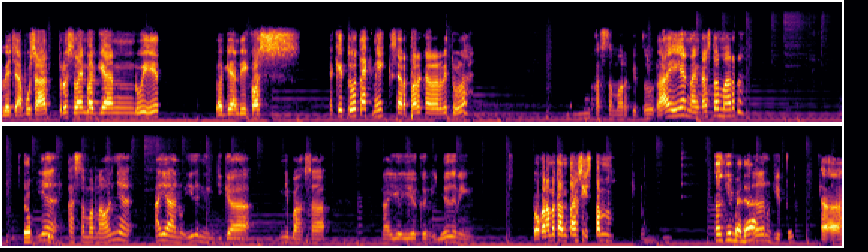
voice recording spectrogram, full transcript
BCA pusat, terus selain bagian duit, bagian di kos ya gitu teknik server karena itulah. Customer gitu. lain dan customer. Iya, customer naonnya? Aya anu ieu geuning jiga nya bangsa. Nah ieu ieu keun ieu geuning. pokoknya mah tentang sistem. Oke beda. Kan gitu. Heeh,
